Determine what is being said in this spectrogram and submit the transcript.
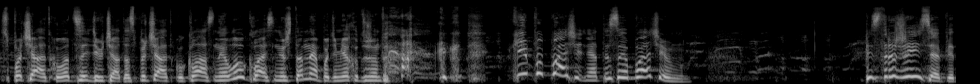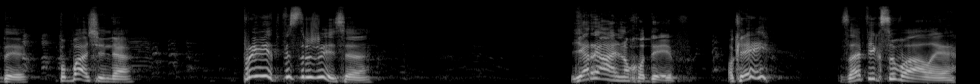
Спочатку, оце дівчата, спочатку класний лук, класні штани, потім я ходжу. Які побачення? Ти себе бачив? Підстрижися, піди. Побачення. Привіт, підстрижися. Я реально ходив. Окей? Зафіксували.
